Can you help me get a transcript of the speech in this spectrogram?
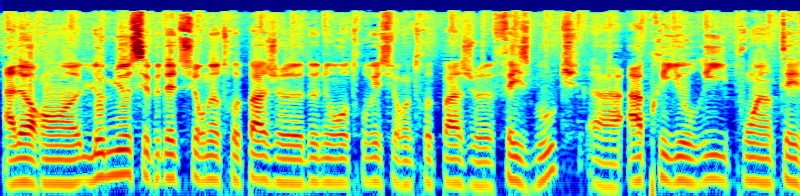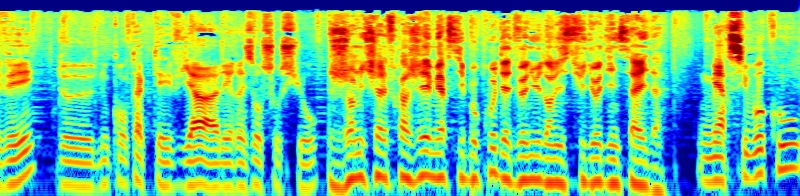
Alors en, le mieux c'est peut-être sur notre page de nous retrouver sur notre page Facebook a priori.tv de nous contacter via les réseaux sociaux. Jean-Michel Frager, merci beaucoup d'être venu dans les studios d'Inside. Merci beaucoup.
